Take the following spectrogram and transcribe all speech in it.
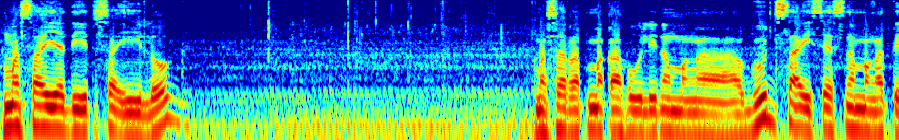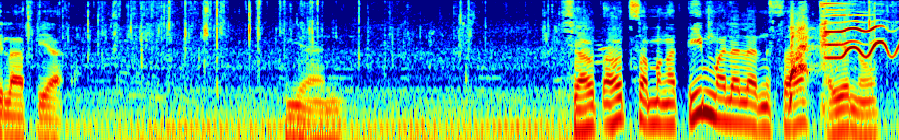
Masaya dito sa ilog. Masarap makahuli ng mga good sizes ng mga tilapia. Yan. Shout out sa mga team malalansa. Ayan oh.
